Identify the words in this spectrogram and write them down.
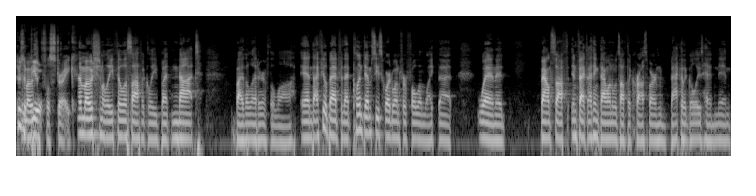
it was a beautiful strike, emotionally, philosophically, but not by the letter of the law. And I feel bad for that. Clint Dempsey scored one for Fulham like that when it bounced off. In fact, I think that one was off the crossbar and back of the goalie's head and in.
